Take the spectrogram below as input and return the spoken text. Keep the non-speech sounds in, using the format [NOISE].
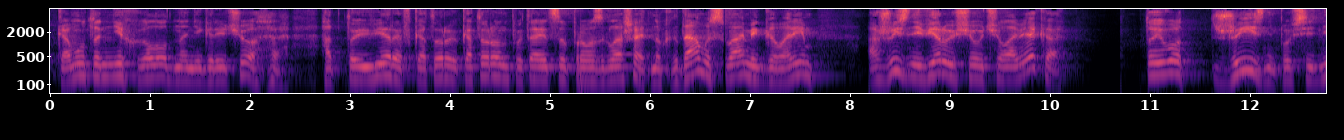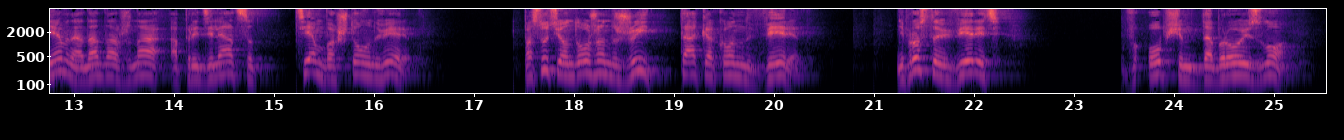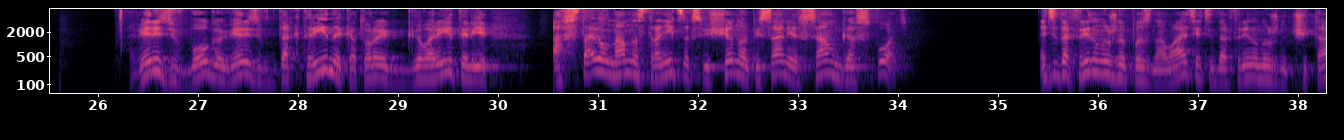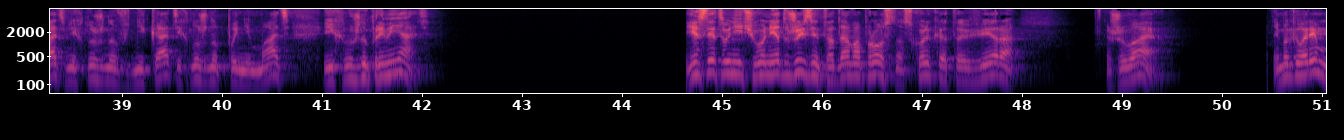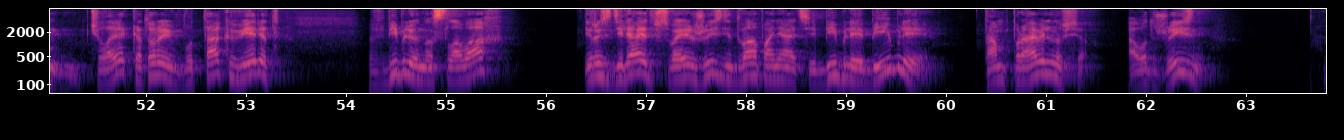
кому-то не холодно, не горячо [LAUGHS] от той веры, в которую, которую он пытается провозглашать. Но когда мы с вами говорим о жизни верующего человека – то его жизнь повседневная, она должна определяться тем, во что он верит. По сути, он должен жить так, как он верит. Не просто верить в общем добро и зло. Верить в Бога, верить в доктрины, которые говорит или оставил нам на страницах Священного Писания сам Господь. Эти доктрины нужно познавать, эти доктрины нужно читать, в них нужно вникать, их нужно понимать, и их нужно применять. Если этого ничего нет в жизни, тогда вопрос, насколько эта вера живая. И мы говорим, человек, который вот так верит в Библию на словах и разделяет в своей жизни два понятия. Библия Библии, там правильно все, а вот жизнь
